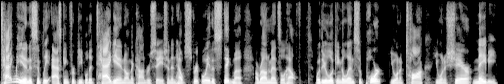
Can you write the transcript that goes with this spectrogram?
Tag Me In is simply asking for people to tag in on the conversation and help strip away the stigma around mental health. Whether you're looking to lend support, you want to talk, you want to share, maybe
